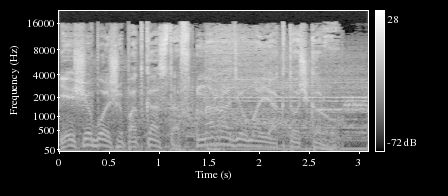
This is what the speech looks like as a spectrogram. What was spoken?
Еще больше подкастов на радиомаяк.ру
